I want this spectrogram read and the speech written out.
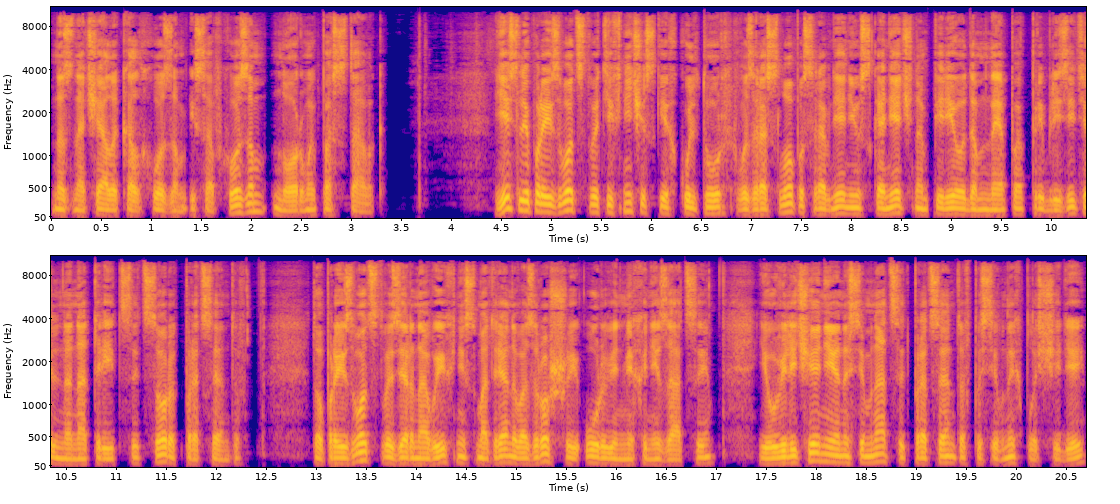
назначала колхозам и совхозам нормы поставок. Если производство технических культур возросло по сравнению с конечным периодом НЭПа приблизительно на 30-40%, то производство зерновых, несмотря на возросший уровень механизации и увеличение на 17% посевных площадей,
